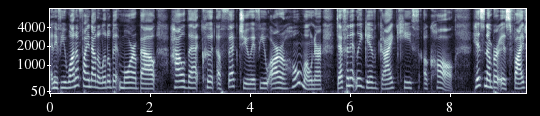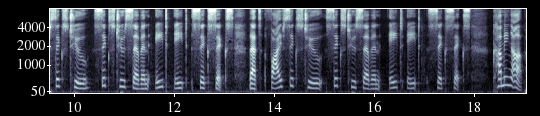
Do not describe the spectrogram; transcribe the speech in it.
And if you want to find out a little bit more about how that could affect you if you are a homeowner, definitely give Guy Keith a call. His number is 562 627 8866. That's 562 627 8866. Coming up,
